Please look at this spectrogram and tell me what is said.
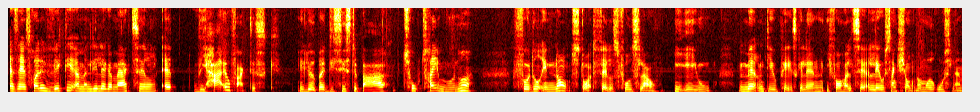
Altså jeg tror, det er vigtigt, at man lige lægger mærke til, at vi har jo faktisk i løbet af de sidste bare to-tre måneder fundet enormt stort fælles fodslag i EU mellem de europæiske lande i forhold til at lave sanktioner mod Rusland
